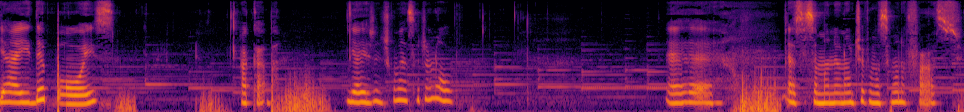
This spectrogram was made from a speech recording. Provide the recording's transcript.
E aí depois acaba. E aí a gente começa de novo. É... Essa semana eu não tive uma semana fácil.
